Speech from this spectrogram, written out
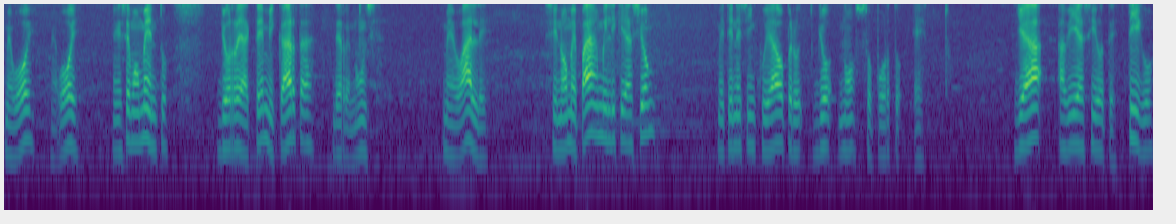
me voy, me voy. En ese momento yo redacté mi carta de renuncia. Me vale. Si no me pagan mi liquidación, me tiene sin cuidado, pero yo no soporto esto. Ya había sido testigo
